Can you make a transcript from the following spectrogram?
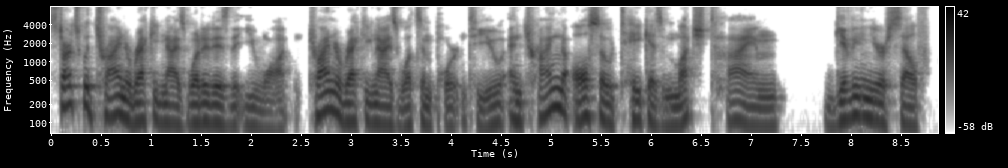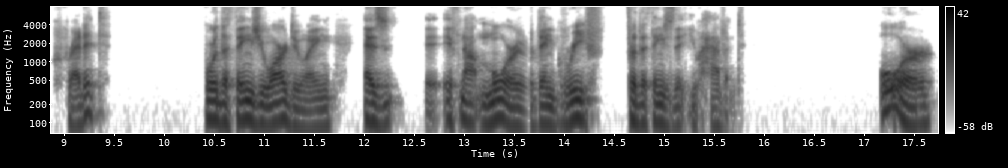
starts with trying to recognize what it is that you want, trying to recognize what's important to you, and trying to also take as much time giving yourself credit for the things you are doing as if not more than grief for the things that you haven't. Or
